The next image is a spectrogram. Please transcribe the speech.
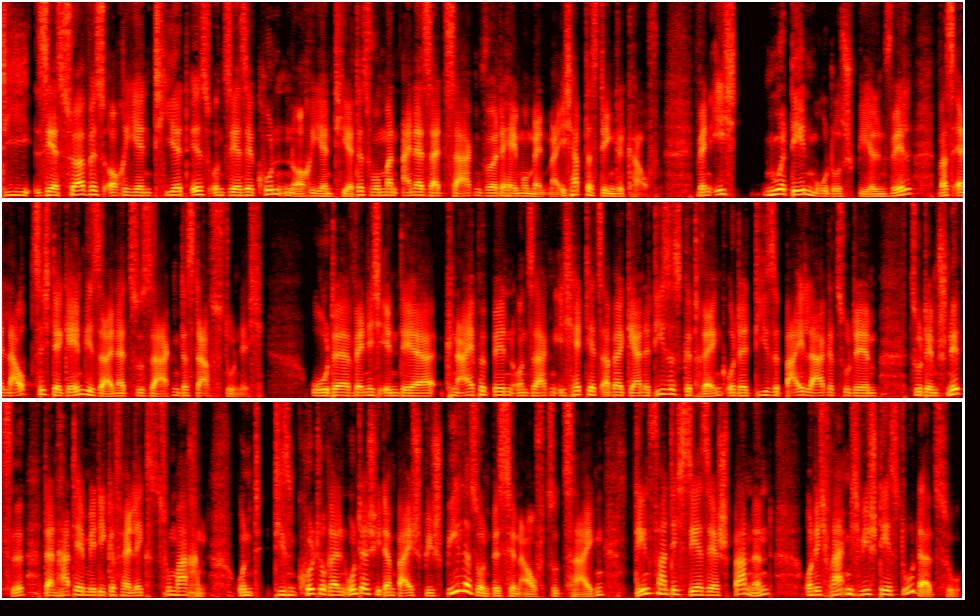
die sehr serviceorientiert ist und sehr, sehr kundenorientiert ist, wo man einerseits sagen würde, hey, Moment mal, ich habe das Ding gekauft. Wenn ich nur den Modus spielen will, was erlaubt sich der Game Designer zu sagen, das darfst du nicht. Oder wenn ich in der Kneipe bin und sagen, ich hätte jetzt aber gerne dieses Getränk oder diese Beilage zu dem, zu dem Schnitzel, dann hat er mir die gefälligst zu machen. Und diesen kulturellen Unterschied am Beispiel Spiele so ein bisschen aufzuzeigen, den fand ich sehr, sehr spannend. Und ich frage mich, wie stehst du dazu?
